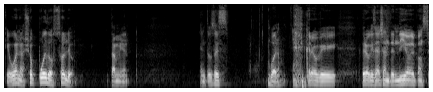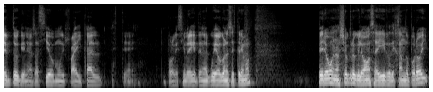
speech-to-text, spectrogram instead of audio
que bueno, yo puedo solo también. Entonces, bueno, creo que espero que se haya entendido el concepto, que no haya sido muy radical este, porque siempre hay que tener cuidado con los extremos. Pero bueno, yo creo que lo vamos a ir dejando por hoy.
